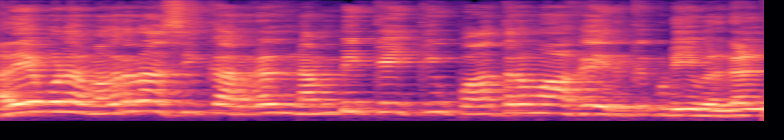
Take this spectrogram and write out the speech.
அதே போல் மகராசிக்காரர்கள் நம்பிக்கைக்கு பாத்திரமாக இருக்கக்கூடியவர்கள்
